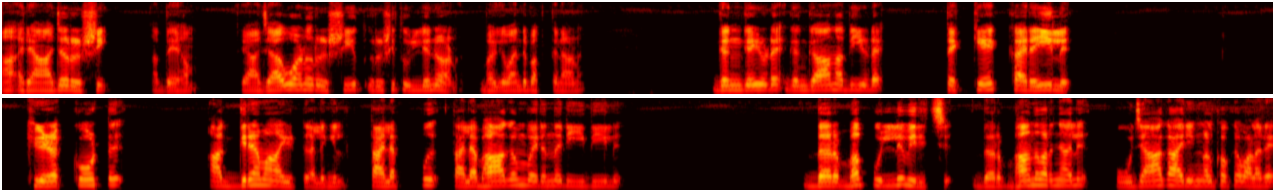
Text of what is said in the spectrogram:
ആ രാജ ഋഷി അദ്ദേഹം രാജാവുമാണ് ഋഷി ഋഷി തുല്യനുമാണ് ഭഗവാന്റെ ഭക്തനാണ്. ഗംഗയുടെ ഗംഗാനദിയുടെ തെക്കേ കരയിൽ കിഴക്കോട്ട് അഗ്രമായിട്ട് അല്ലെങ്കിൽ തലപ്പ് തലഭാഗം വരുന്ന രീതിയിൽ ദർഭ പുല്ല് വിരിച്ച് ദർഭ എന്ന് പറഞ്ഞാൽ പൂജാകാര്യങ്ങൾക്കൊക്കെ വളരെ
